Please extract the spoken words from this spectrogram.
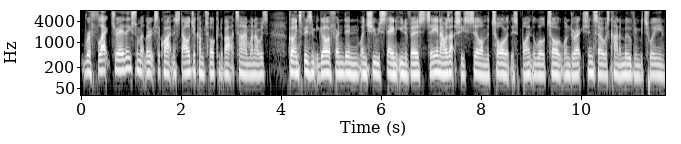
reflect, really. Some of the lyrics are quite nostalgic. I'm talking about a time when I was going to visit my girlfriend in when she was staying at university, and I was actually still on the tour at this point, the world tour at One Direction. So I was kind of moving between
